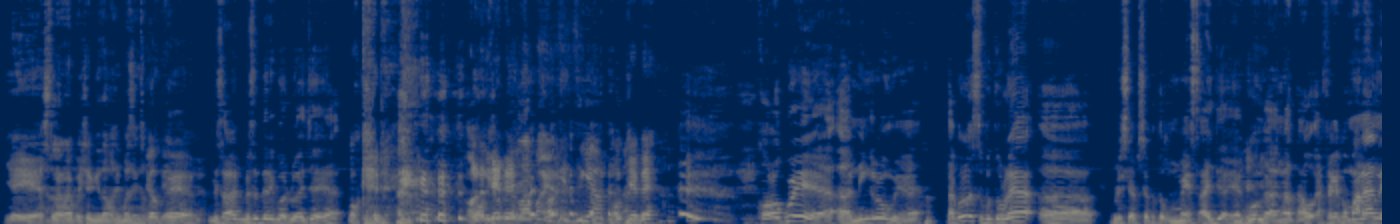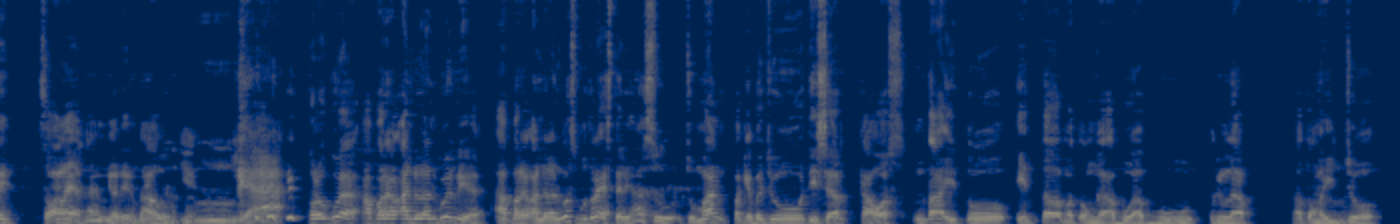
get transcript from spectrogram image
Ya ya, selera fashion kita masing-masing Oke, seperti apa. misalnya misalnya dari gua dulu aja ya. Oke deh. Kalau dari gue udah lama ya. Oke siap. Oke deh. Kalau gue ya uh, ningrum ya, tapi lu sebetulnya uh, bersiap-siap untuk mes aja ya. Gue nggak nggak tahu efeknya ke mana nih. Soalnya ya kan nggak ada yang tahu. Hmm. Ya. Kalau gue aparel andalan gue nih ya, aparel andalan gue sebetulnya STD Hasu. Cuman pakai baju t-shirt, kaos, entah itu hitam atau enggak abu-abu gelap atau enggak hijau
